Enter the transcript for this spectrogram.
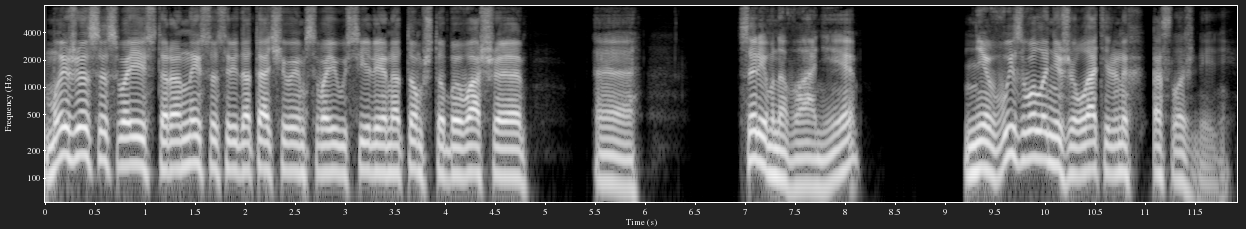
Мы же со своей стороны сосредотачиваем свои усилия на том, чтобы ваше э, соревнование не вызвало нежелательных осложнений.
